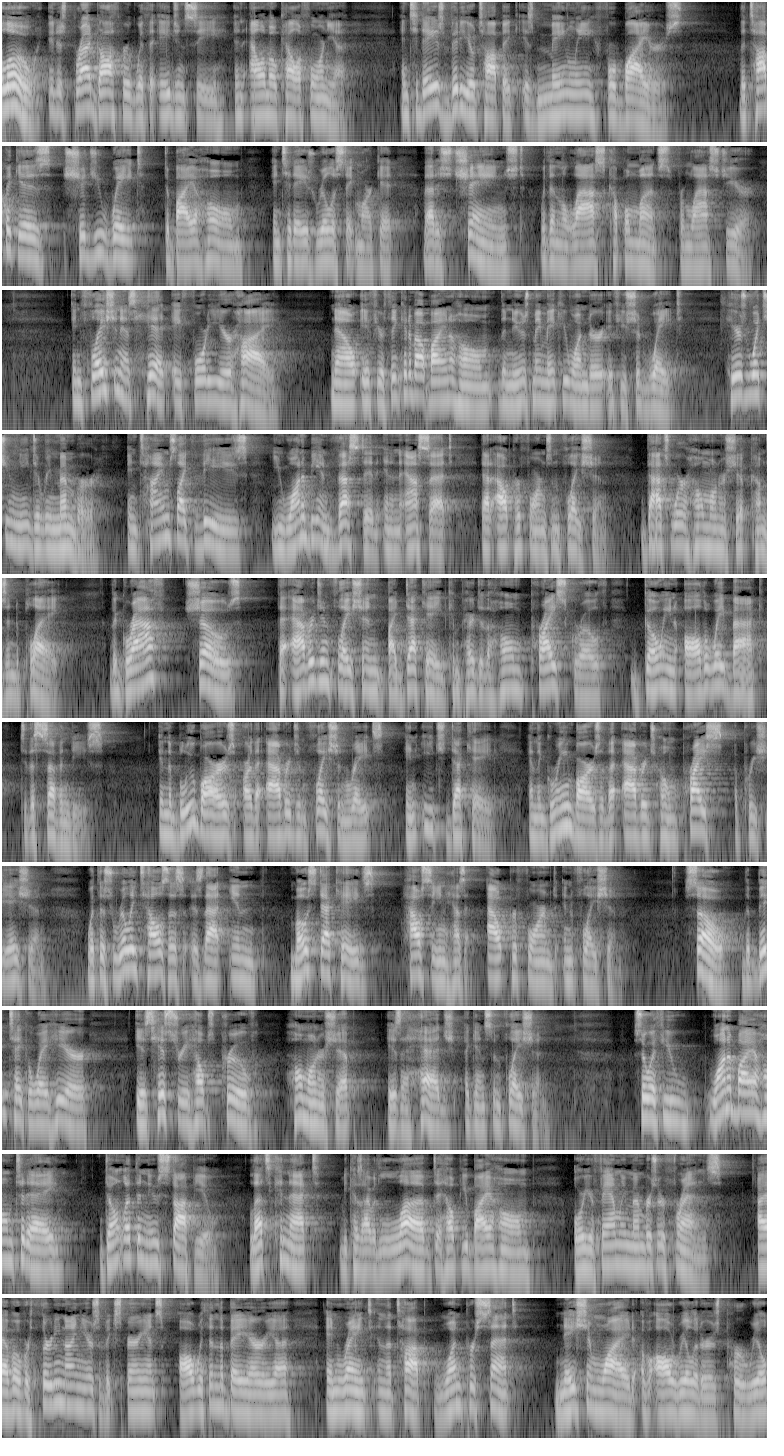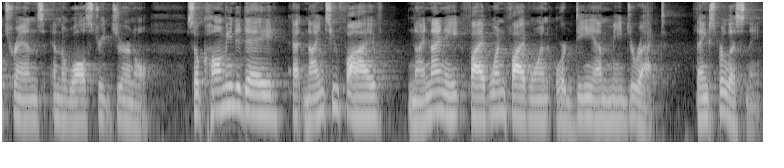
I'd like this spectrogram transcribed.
Hello, it is Brad Gothberg with the agency in Alamo, California. And today's video topic is mainly for buyers. The topic is Should you wait to buy a home in today's real estate market that has changed within the last couple months from last year? Inflation has hit a 40 year high. Now, if you're thinking about buying a home, the news may make you wonder if you should wait. Here's what you need to remember. In times like these, you want to be invested in an asset that outperforms inflation. That's where homeownership comes into play. The graph shows the average inflation by decade compared to the home price growth going all the way back to the 70s. In the blue bars are the average inflation rates in each decade, and the green bars are the average home price appreciation. What this really tells us is that in most decades, housing has outperformed inflation. So, the big takeaway here is history helps prove homeownership is a hedge against inflation. So, if you want to buy a home today, don't let the news stop you. Let's connect because I would love to help you buy a home or your family members or friends. I have over 39 years of experience, all within the Bay Area, and ranked in the top 1% nationwide of all realtors per Real Trends and the Wall Street Journal. So call me today at 925 998 5151 or DM me direct. Thanks for listening.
